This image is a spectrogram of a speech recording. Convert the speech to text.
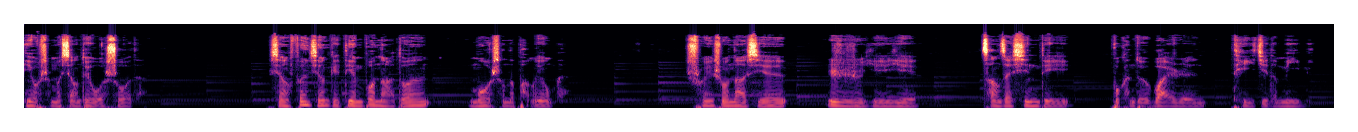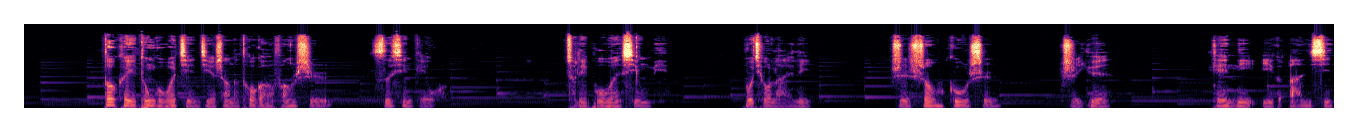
你有什么想对我说的，想分享给电波那端。陌生的朋友们，说一说那些日日夜夜藏在心底不肯对外人提及的秘密，都可以通过我简介上的投稿方式私信给我。这里不问姓名，不求来历，只收故事，只愿给你一个安心。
